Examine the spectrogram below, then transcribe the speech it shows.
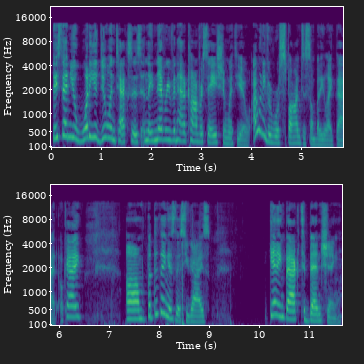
They send you what are you doing texas? And they never even had a conversation with you. I wouldn't even respond to somebody like that okay? Um but the thing is this you guys. Getting back to benching.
